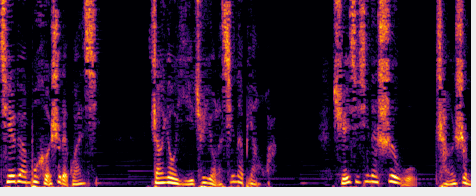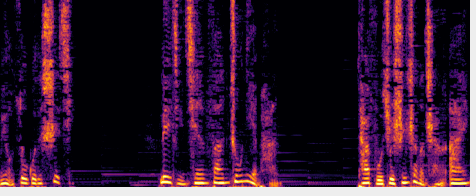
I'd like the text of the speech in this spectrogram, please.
切断不合适的关系，张幼仪却有了新的变化，学习新的事物，尝试没有做过的事情，历尽千帆终涅槃。她拂去身上的尘埃，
